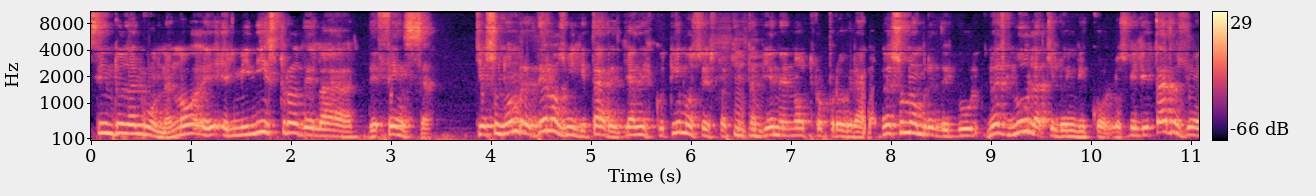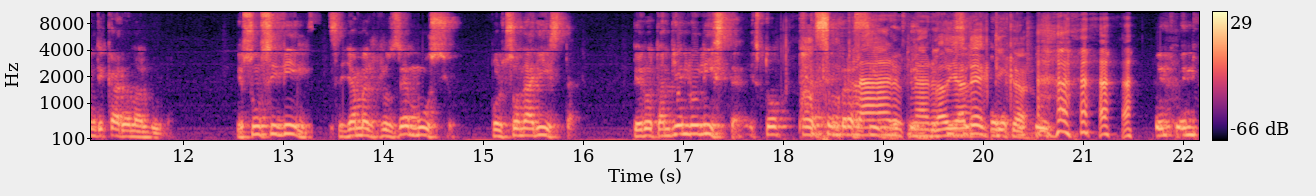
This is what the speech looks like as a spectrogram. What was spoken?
Sin duda alguna, ¿no? Eh, el ministro de la Defensa, que es un hombre de los militares, ya discutimos esto aquí también en otro programa, no es un hombre de Lula, no es Lula que lo indicó, los militares lo indicaron a Lula. Es un civil, se llama José Mucio, bolsonarista, pero también lulista. Esto pasa en Brasil. Claro, claro. La dialéctica.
